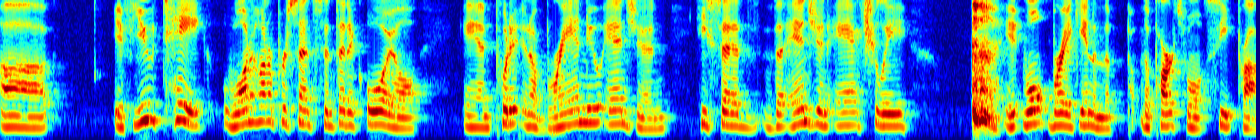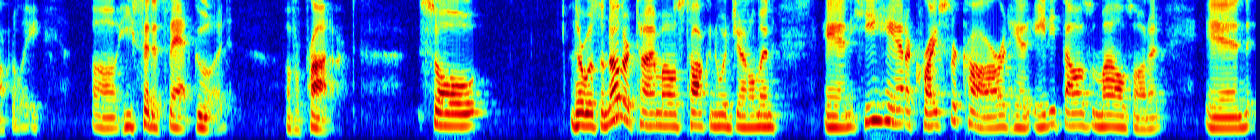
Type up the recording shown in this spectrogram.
uh, if you take 100% synthetic oil and put it in a brand new engine, he said the engine actually it won't break in and the, the parts won't seat properly. Uh, he said it's that good of a product. So there was another time I was talking to a gentleman and he had a Chrysler car. It had 80,000 miles on it. And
